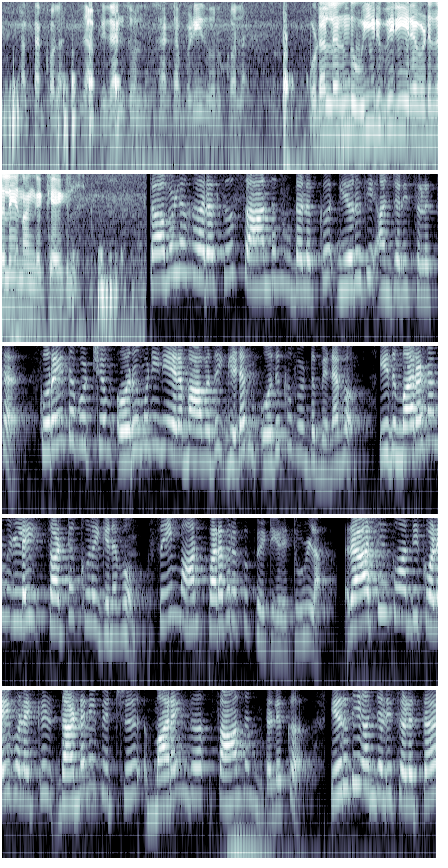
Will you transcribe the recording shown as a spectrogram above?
இது சட்ட கொலை. இது அப்படிதான் சொல்லணும் சட்டப்படி இது ஒரு கொலை. உடலிருந்து உயிர் பிரிகிற விடுதலையை நாங்கள் கேட்கல தமிழக அரசு சாந்தன் உடலுக்கு இறுதி அஞ்சலி செலுத்த குறைந்தபட்சம் ஒரு மணி நேரமாவது இடம் ஒதுக்க வேண்டும் எனவும் இது மரணமில்லை சட்டக்கொலை எனவும் சீமான் பரபரப்பு பேட்டியளித்துள்ளார். ராஜீவ்காந்தி கொலை வழக்கில் தண்டனை பெற்று மறைந்த சாந்தன் உடலுக்கு இறுதி அஞ்சலி செலுத்த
